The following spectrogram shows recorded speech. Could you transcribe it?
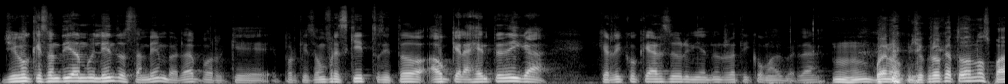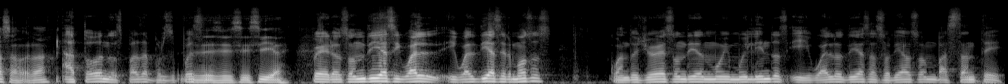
yo digo que son días muy lindos también, ¿verdad? Porque, porque son fresquitos y todo. Aunque la gente diga, qué rico quedarse durmiendo un ratico más, ¿verdad? Bueno, yo creo que a todos nos pasa, ¿verdad? A todos nos pasa, por supuesto. Sí, sí, sí, sí. Pero son días igual, igual días hermosos cuando llueve son días muy, muy lindos y igual los días asoleados son bastante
